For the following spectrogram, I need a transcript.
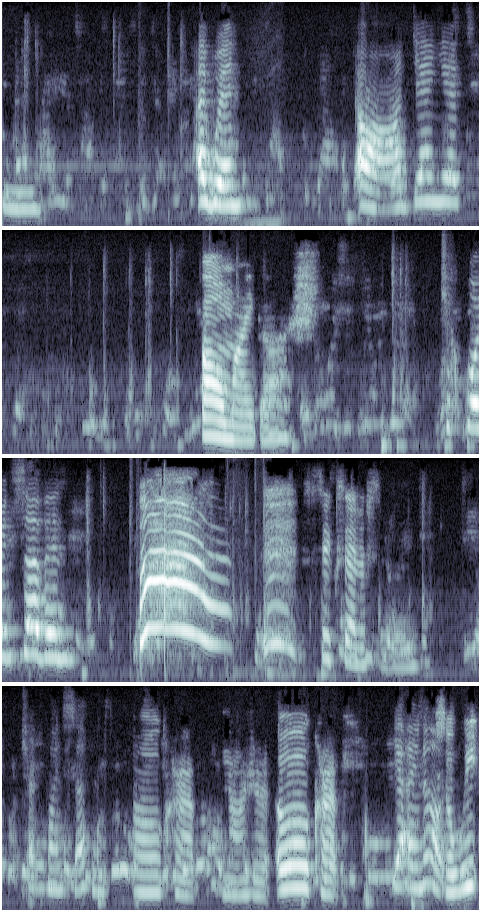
Mm. I win. Aw, dang it. Oh my gosh. Checkpoint seven. Ah! Six out of seven. Checkpoint seven. Oh crap, nausea. Oh crap. Yeah, I know. So we,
